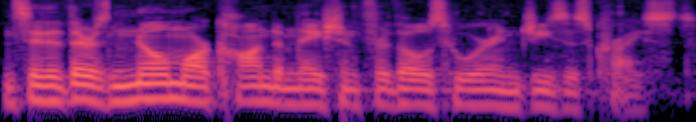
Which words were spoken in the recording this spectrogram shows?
and say that there is no more condemnation for those who are in Jesus Christ.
